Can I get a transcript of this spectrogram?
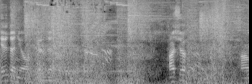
Geri dönüyor. Geri dönüyor. Al.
